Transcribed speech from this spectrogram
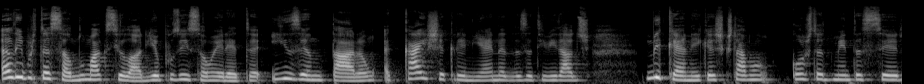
A libertação do maxilar e a posição ereta isentaram a caixa craniana das atividades mecânicas que estavam constantemente a ser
